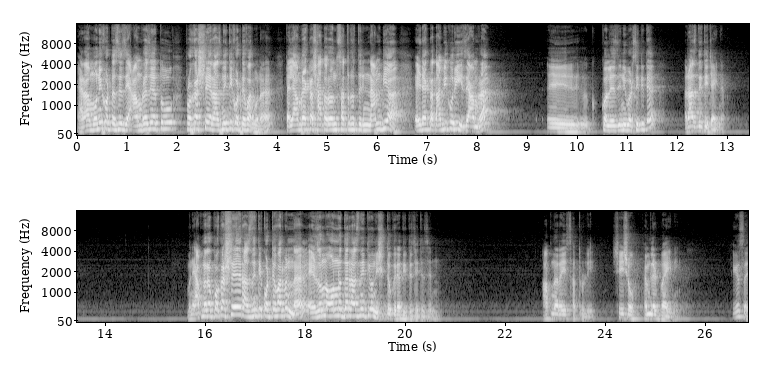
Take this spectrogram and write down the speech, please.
এরা মনে করতেছে যে আমরা যেহেতু প্রকাশ্যে রাজনীতি করতে পারব না, তাহলে আমরা একটা সাধারণ ছাত্রছাত্রীর নাম দিয়া এটা একটা দাবি করি যে আমরা কলেজ ইউনিভার্সিটিতে রাজনীতি চাই না। মানে আপনারা প্রকাশ্যে রাজনীতি করতে পারবেন না, এর জন্য অন্যদের রাজনীতিও নিষিদ্ধ করে দিতে চাইতেছেন। আপনার এই ছাত্রলীগ, সেই সব হ্যামলেট বাহিনী। ঠিক আছে?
